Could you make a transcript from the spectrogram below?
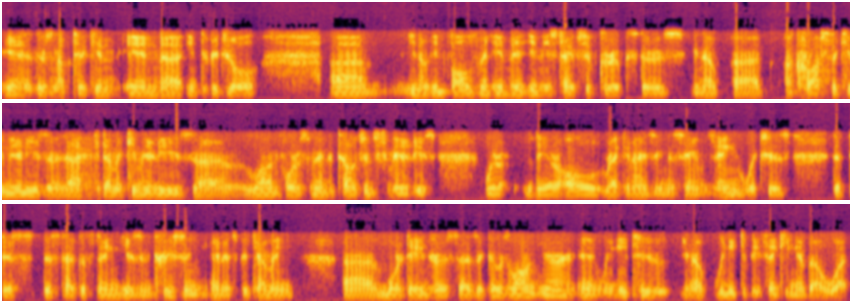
in, there's an uptick in in uh, individual um, you know, involvement in the, in these types of groups. There's, you know, uh, across the communities, uh, academic communities, uh, law enforcement, intelligence communities, where they are all recognizing the same thing, which is that this this type of thing is increasing and it's becoming uh, more dangerous as it goes along here, and we need to, you know, we need to be thinking about what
